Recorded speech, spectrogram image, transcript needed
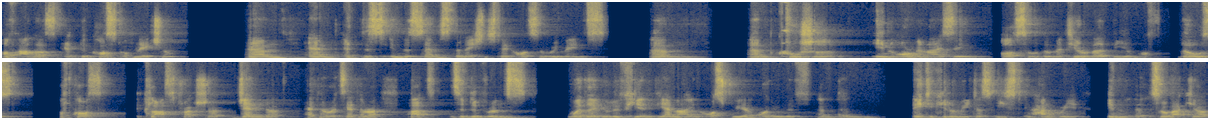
of others, at the cost of nature. Um, and at this, in this sense, the nation state also remains um, um, crucial in organizing also the material well-being of those, of course, class structure, gender, etc., etc. But it's a difference whether you live here in Vienna, in Austria, or you live um, um, 80 kilometers east in Hungary, in uh, Slovakia,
